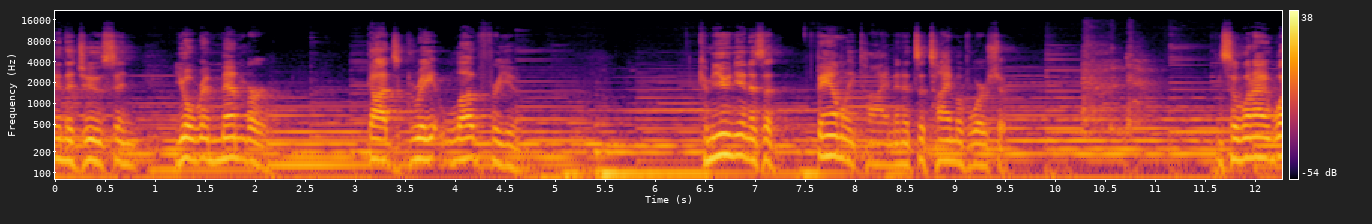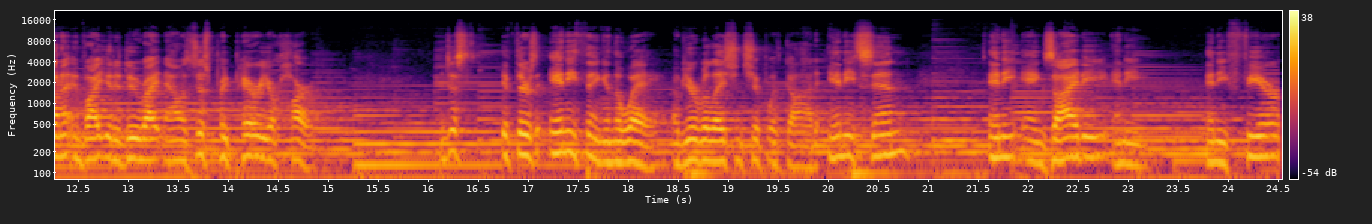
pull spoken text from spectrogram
in the juice and you'll remember God's great love for you. Communion is a family time and it's a time of worship. And so, what I want to invite you to do right now is just prepare your heart. And just, if there's anything in the way of your relationship with God, any sin, any anxiety, any, any fear,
